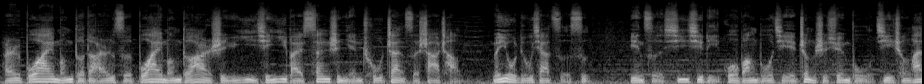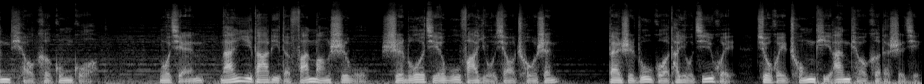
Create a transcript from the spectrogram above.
而伯埃蒙德的儿子伯埃蒙德二世于一千一百三十年初战死沙场，没有留下子嗣，因此西西里国王罗杰正式宣布继承安条克公国。目前南意大利的繁忙事务使罗杰无法有效抽身，但是如果他有机会，就会重提安条克的事情。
